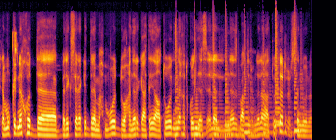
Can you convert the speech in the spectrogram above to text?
إحنا ممكن ناخد بريك سريع جدا يا محمود وهنرجع تاني على طول ناخد كل الأسئلة اللي الناس بعتهم لنا على تويتر. استنونا.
